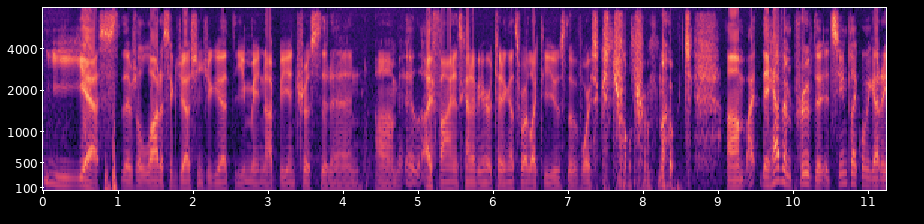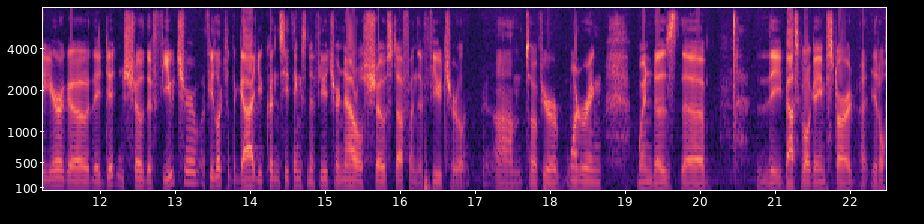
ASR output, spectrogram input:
Yes, there's a lot of suggestions you get that you may not be interested in. Um, it, I find it's kind of irritating. That's why I like to use the voice controlled remote. Um, I, they have improved it. It seems like when we got a year ago, they didn't show the future. If you looked at the guide, you couldn't see things in the future. Now it'll show stuff in the future. Um, so if you're wondering when does the the basketball game start, uh, it'll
